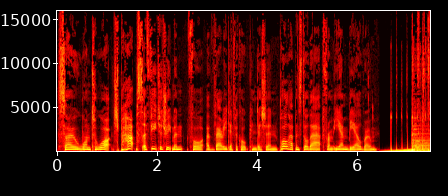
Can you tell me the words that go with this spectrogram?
So one to watch, perhaps a future treatment for a very difficult condition. Paul Heppenstall there from EMBL Rome.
